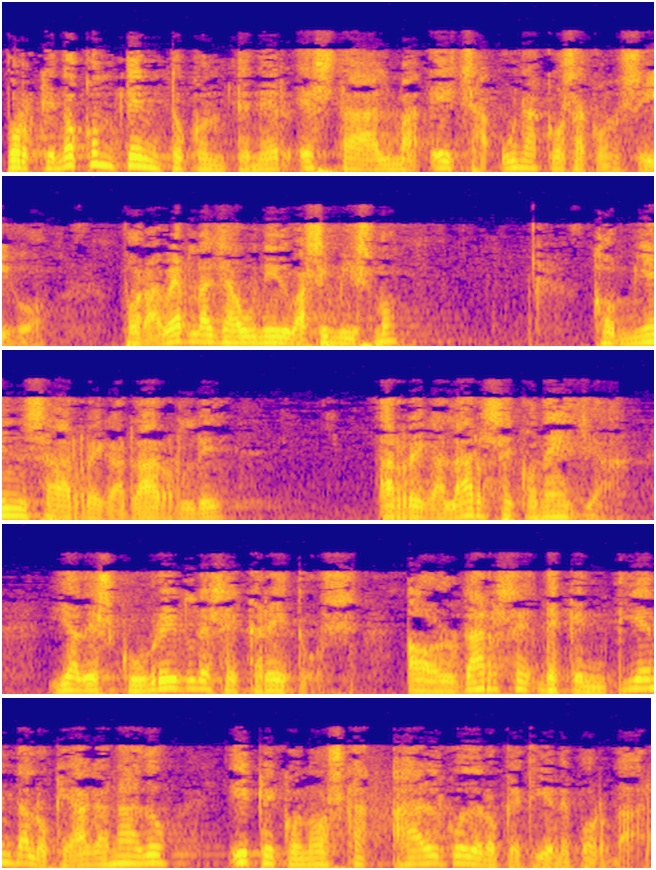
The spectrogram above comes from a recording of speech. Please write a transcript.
Porque no contento con tener esta alma hecha una cosa consigo, por haberla ya unido a sí mismo, comienza a regalarle, a regalarse con ella y a descubrirle secretos, a holgarse de que entienda lo que ha ganado y que conozca algo de lo que tiene por dar.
